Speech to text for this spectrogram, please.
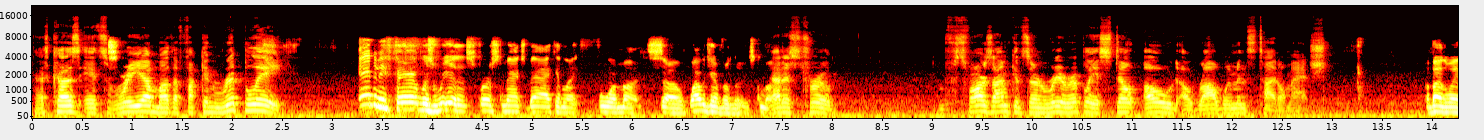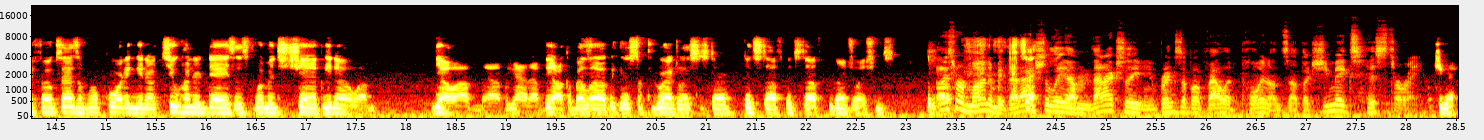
that's because it's Rhea motherfucking Ripley. And to be fair, it was Rhea's first match back in like four months, so why would you ever lose? Come on. That is true. As far as I'm concerned, Rhea Ripley is still owed a Raw Women's title match. Oh, by the way, folks, as of recording, you know, 200 days as women's champ, you know, um, you know, um, uh, we got uh, Bianca Belair over here, so congratulations her. Good stuff, good stuff. Congratulations. Thanks for reminding me. That actually, um, that actually brings up a valid point on something. She makes history. What you got?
